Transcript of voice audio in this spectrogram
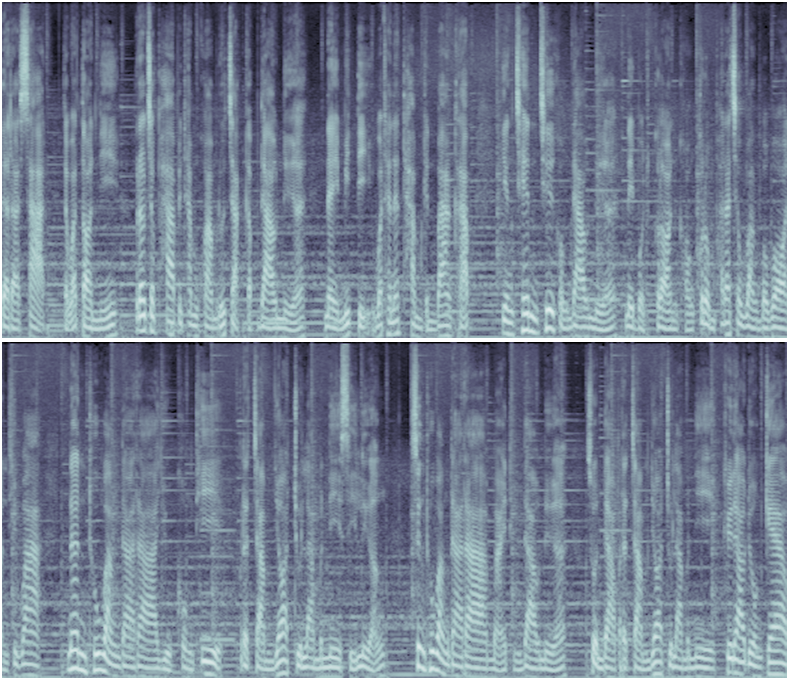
ดาราศาสตร์ แต่ว่าตอนนี้เราจะพาไปทำความรู้จักกับดาวเหนือ ในมิติวัฒนธรรมกันบ้างครับ อย่างเช่น ชื่อของดาวเหนือในบทกลอนของกรมพระราชวังบวรที่ว่า นั่นทุวังดาราอยู่คงที่ประจำยอดจุลามณีสีเหลือง ซึ่งทุวังดาราหมายถึงดาวเหนือ ส่วนดาวประจำยอดจุลามณี คือดาวดวงแก้ว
